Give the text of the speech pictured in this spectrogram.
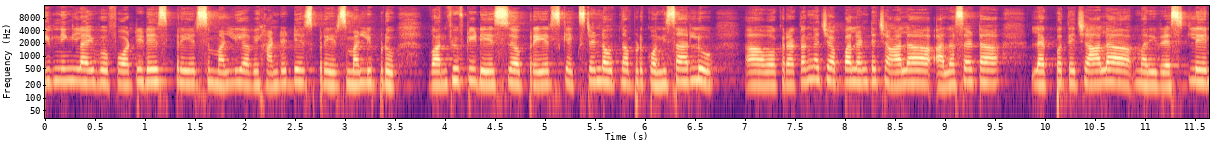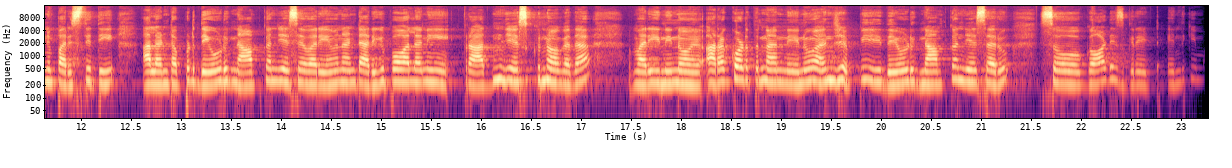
evening live forty days prayers మళ్ళీ అవి హండ్రెడ్ డేస్ ప్రేయర్స్ మళ్ళీ ఇప్పుడు వన్ ఫిఫ్టీ డేస్ ప్రేయర్స్కి ఎక్స్టెండ్ అవుతున్నప్పుడు కొన్నిసార్లు ఒక రకంగా చెప్పాలంటే చాలా అలసట లేకపోతే చాలా మరి రెస్ట్ లేని పరిస్థితి. అలాంటప్పుడు దేవుడు జ్ఞాపకం చేసేవారు ఏమనంటే అరిగిపోవాలని ప్రార్థన చేసుకున్నావు కదా. మరి నేను అరగొడుతున్నాను నేను అని చెప్పి దేవుడు జ్ఞాపకం చేశారు. సో గాడ్ ఈజ్ గ్రేట్ ఎందుకు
